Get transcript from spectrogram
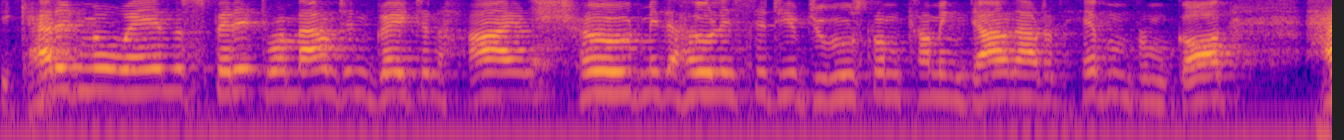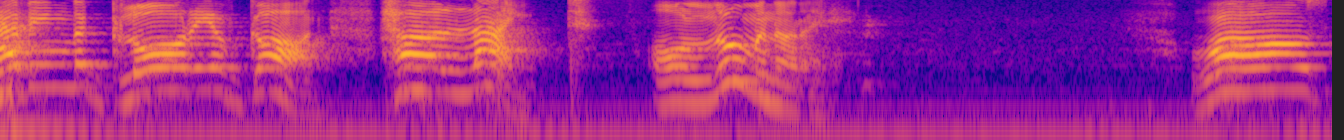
He carried me away in the Spirit to a mountain great and high, and showed me the holy city of Jerusalem coming down out of heaven from God, having the glory of God. Her light, or luminary, was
